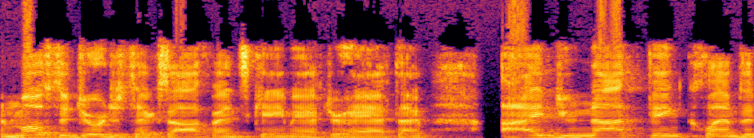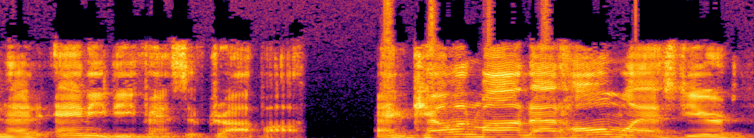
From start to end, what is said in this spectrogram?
And most of Georgia Tech's offense came after halftime. I do not think Clemson had any defensive drop off. And Kellen Mond at home last year,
